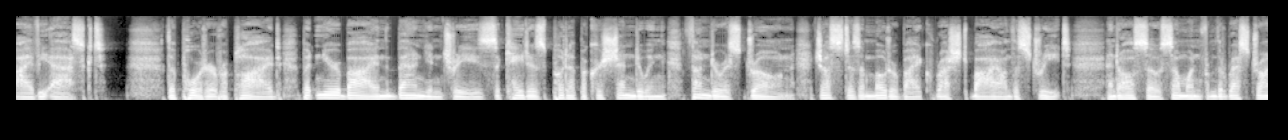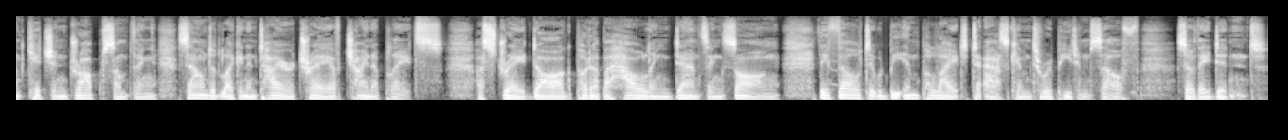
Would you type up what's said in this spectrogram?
Ivy asked. The porter replied, but nearby in the banyan trees, cicadas put up a crescendoing, thunderous drone, just as a motorbike rushed by on the street, and also someone from the restaurant kitchen dropped something, sounded like an entire tray of china plates. A stray dog put up a howling, dancing song. They felt it would be impolite to ask him to repeat himself, so they didn't.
